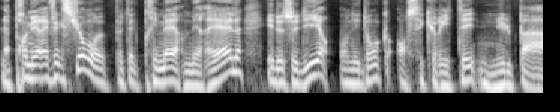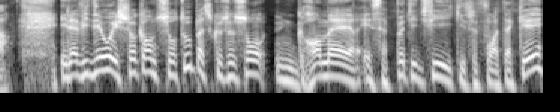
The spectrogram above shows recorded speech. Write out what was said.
la première réflexion, euh, peut-être primaire mais réelle, est de se dire on est donc en sécurité nulle part. Et la vidéo est choquante surtout parce que ce sont une grand-mère et sa petite fille qui se font attaquer,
